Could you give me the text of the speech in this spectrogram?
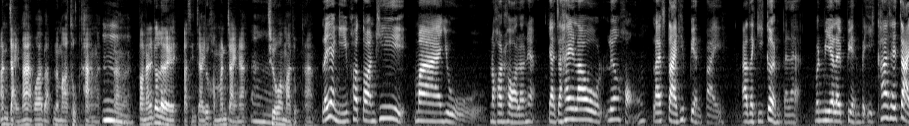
มั่นใจมากว่าแบบเรามาถูกทางอะอืมอ่าตอนนั้นก็เลยตัดสินใจด้วยความมั่นใจนะอ่าเชื่อว่ามาถูกทาง แล้วอย่างนี้พอตอนที่มาอยู่นคทแล้วเนี่ย อยากจะให้เล่าเรื่องของไลฟ์สไตล์ที่เปลี่ยนไป อาจจะกี้เกรินไปแล้วมันมีอะไรเปลี่ยนไปอีกค่าใช้จ่าย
